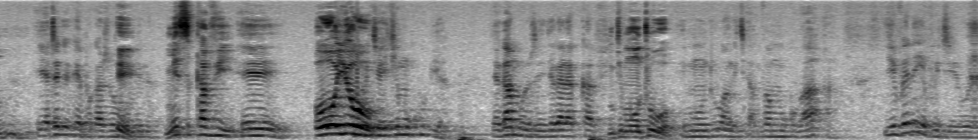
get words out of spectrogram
Mhm. yategeka empaka Eh, z'omubina miss kavi. Eh, oyo. Kyekimukubya yagamba nze njagala kavi. Nti muntu wo. Omuntu wange kyava mukuba even if it was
